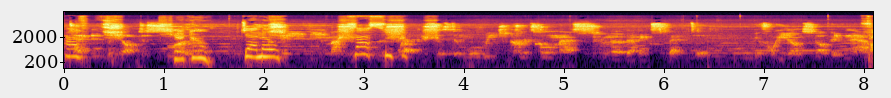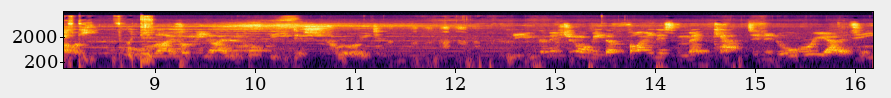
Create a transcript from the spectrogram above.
Have Shut up. Geno. That's The shock system will reach critical mass sooner than expected. If we don't stop it now, all life on the island will be destroyed. Leading the mission will be the finest Met captain in all reality.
